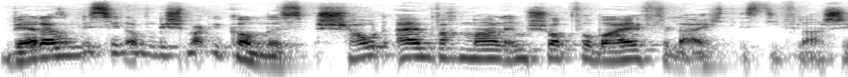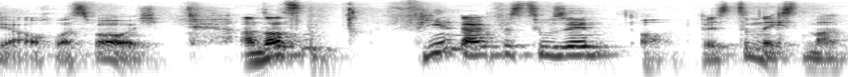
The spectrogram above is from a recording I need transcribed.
Wer da so ein bisschen auf den Geschmack gekommen ist, schaut einfach mal im Shop vorbei, vielleicht ist die Flasche ja auch was für euch. Ansonsten, vielen Dank fürs Zusehen und bis zum nächsten Mal.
